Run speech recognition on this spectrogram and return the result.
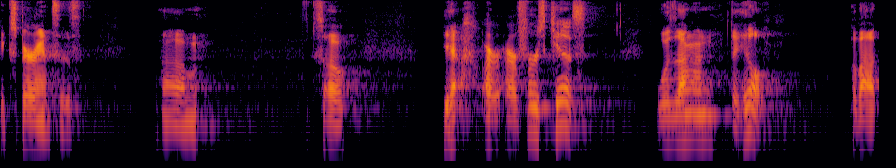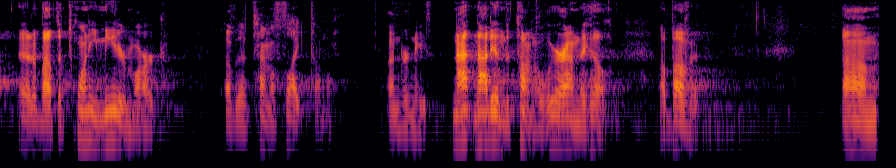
experiences. Um, so, yeah, our, our first kiss was on the hill, about at about the 20 meter mark of the time of flight tunnel underneath. Not, not in the tunnel, we were on the hill above it. Um,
